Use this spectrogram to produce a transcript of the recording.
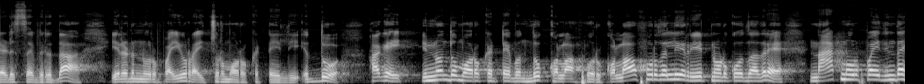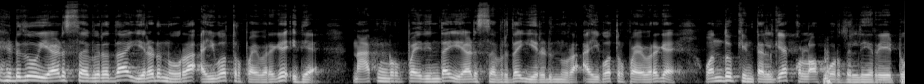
ಎರಡು ಸಾವಿರದ ಎರಡು ನೂರು ರೂಪಾಯಿ ರಾಯಚೂರು ಮಾರುಕಟ್ಟೆಯಲ್ಲಿ ಇದ್ದು, ಹಾಗೆ ಇನ್ನೊಂದು ಮಾರುಕಟ್ಟೆ ಬಂದು ಕೊಲ್ಲಾಪುರ ಕೊಲ್ಲಾಪುರದಲ್ಲಿ ರೇಟ್ ನೋಡ್ಕೋದಾದರೆ ನಾಲ್ಕುನೂರು ರೂಪಾಯಿದಿಂದ ಹಿಡಿದು ಎರಡು ಸಾವಿರದ ಎರಡು ನೂರ ಐವತ್ತು ರೂಪಾಯಿವರೆಗೆ ಇದೆ. ನಾಲ್ಕುನೂರು ರೂಪಾಯಿದಿಂದ ಎರಡು ಸಾವಿರದ ಎರಡು ನೂರ ಐವತ್ತು ರೂಪಾಯಿವರೆಗೆ ಒಂದು ಕ್ವಿಂಟಲ್ಗೆ ಕೊಲ್ಲಾಪುರದಲ್ಲಿ ರೇಟು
